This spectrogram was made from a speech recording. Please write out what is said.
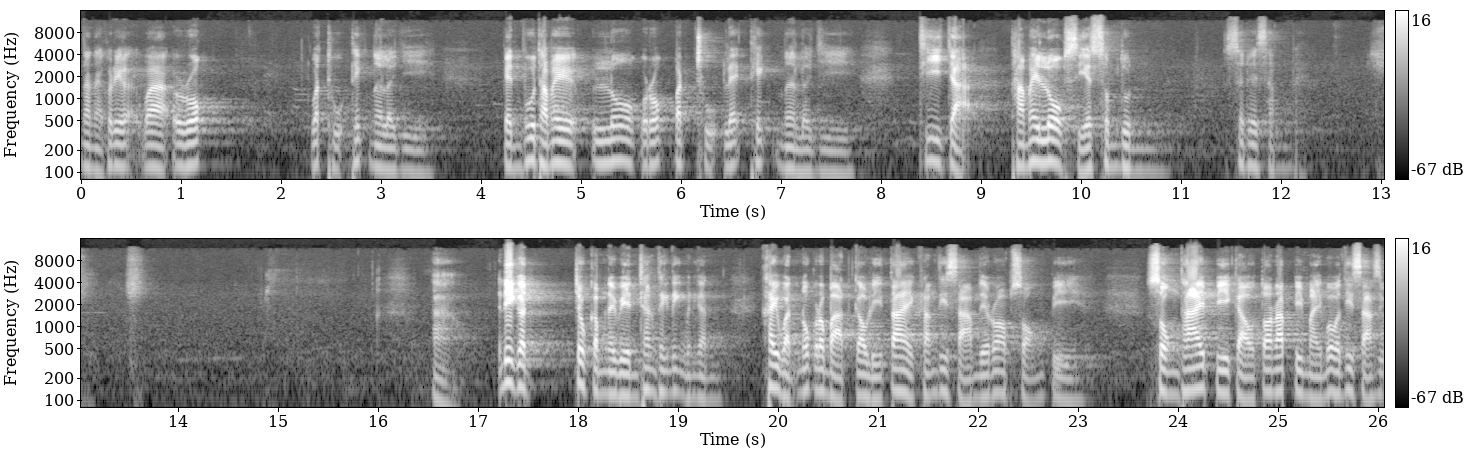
นั่นนะเขาเรียกว่ารกวัตถุเทคโนโลยี เป็นผู้ทำให้โลกรกวัตถุและเทคโนโลยี ที่จะทำให้โลกเสียสมดุลซะด้วยซ้ำไปอ้าวอันนี้ก็เจ้ากรรมนายเวรช่างเทคนิคเหมือนกัน ไข้หวัดนกระบาดเกาหลีใต้ครั้งที่3ในรอบ2ปี ส่งท้ายปีเก่าต้อนรับปีใหม่เมื่อวันที่ 31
